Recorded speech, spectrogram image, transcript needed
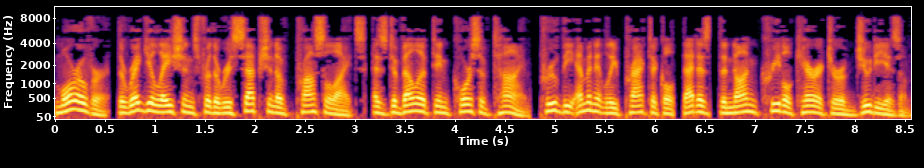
Moreover, the regulations for the reception of proselytes, as developed in course of time, prove the eminently practical, that is, the non-creedal character of Judaism.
